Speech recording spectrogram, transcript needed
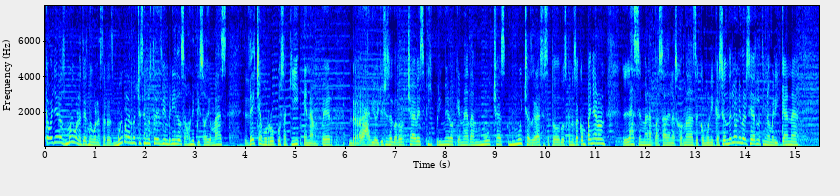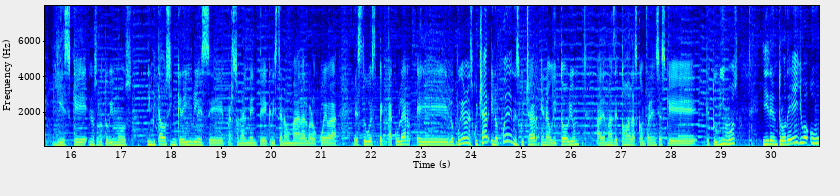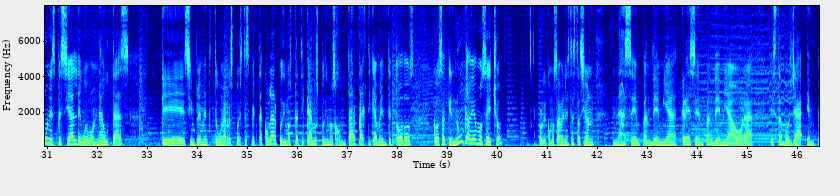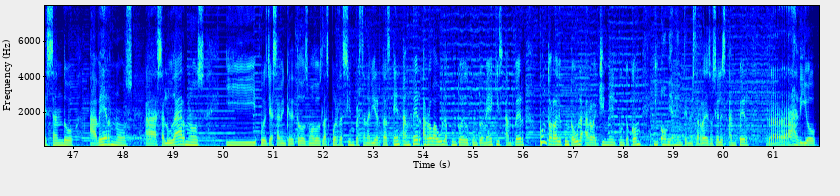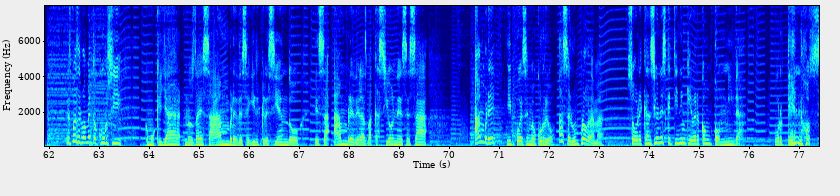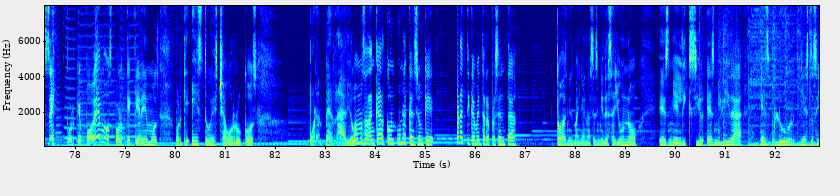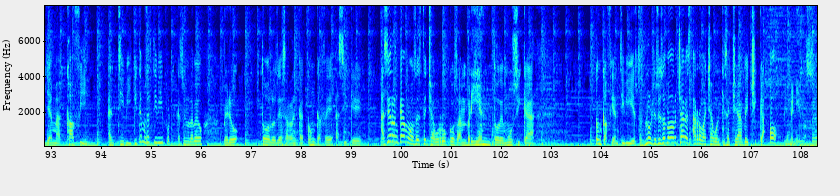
Caballeros, muy buenos días, muy buenas tardes, muy buenas noches. Sean ustedes bienvenidos a un episodio más de Chaburrucos aquí en Amper Radio. Yo soy Salvador Chávez y primero que nada, muchas, muchas gracias a todos los que nos acompañaron la semana pasada en las jornadas de comunicación de la Universidad Latinoamericana. Y es que no solo tuvimos invitados increíbles, eh, personalmente Cristian Ahumada, Álvaro Cueva, estuvo espectacular. Eh, lo pudieron escuchar y lo pueden escuchar en Auditorium, además de todas las conferencias que tuvimos. Y dentro de ello hubo un especial de huevonautas que simplemente tuvo una respuesta espectacular. Pudimos platicar, nos pudimos juntar prácticamente todos, cosa que nunca habíamos hecho. Porque como saben, esta estación nace en pandemia, crece en pandemia, ahora estamos ya empezando a vernos, a saludarnos y pues ya saben que de todos modos las puertas siempre están abiertas en amper.ula.edu.mx, amper.radio.ula.gmail.com y obviamente en nuestras redes sociales Amper Radio. Después del momento cursi, como que ya nos da esa hambre de seguir creciendo, esa hambre de las vacaciones, esa hambre y pues se me ocurrió hacer un programa sobre canciones que tienen que ver con comida. ¿Por qué? No sé. Porque podemos, porque queremos, porque esto es Chaborrucos por Amper Radio. Vamos a arrancar con una canción que prácticamente representa todas mis mañanas. Es mi desayuno, es mi elixir, es mi vida, es Blur y esto se llama Coffee and TV. Quitemos el TV porque casi no la veo, pero todos los días arranca con café, así que así arrancamos este chaburrucos hambriento de música con Coffee and TV. Esto es Blur, yo soy Salvador Chávez, arroba chavo XHAV chica O. Bienvenidos.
